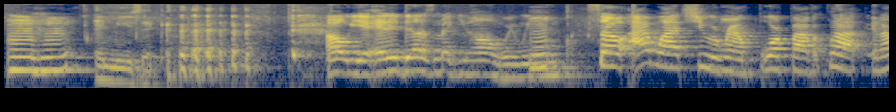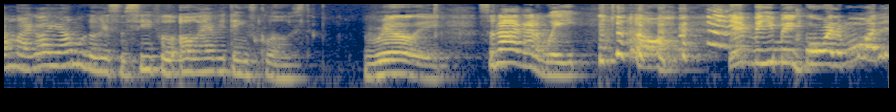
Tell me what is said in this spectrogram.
Mm-hmm. and music. Oh yeah, and it does make you hungry when you. so I watch you around four or five o'clock, and I'm like, oh yeah, I'm gonna go get some seafood. Oh, everything's closed. Really? So now I gotta wait. Oh, it be, you mean four in the morning?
